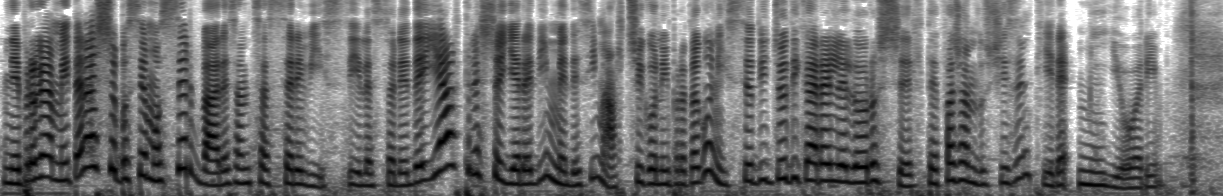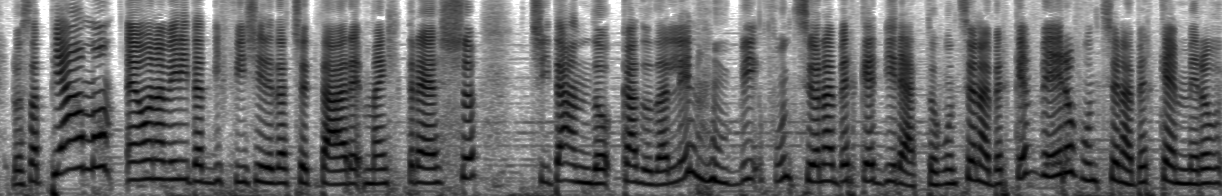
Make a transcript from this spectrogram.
Nei programmi trash possiamo osservare senza essere visti le storie degli altri e scegliere di immedesimarci con i protagonisti o di giudicare le loro scelte, facendoci sentire migliori. Lo sappiamo, è una verità difficile da accettare, ma il trash citando Cado dalle nubi, funziona perché è diretto, funziona perché è vero, funziona perché è mero-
